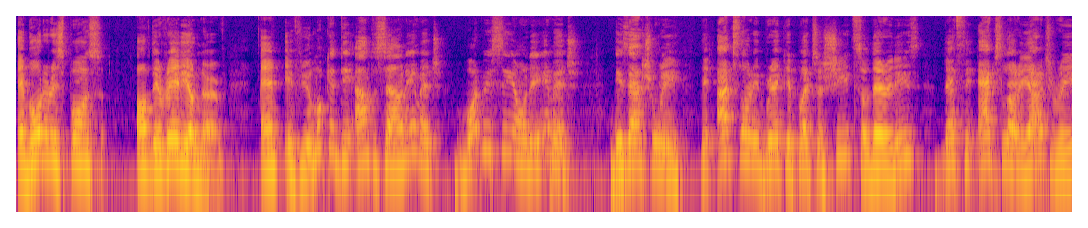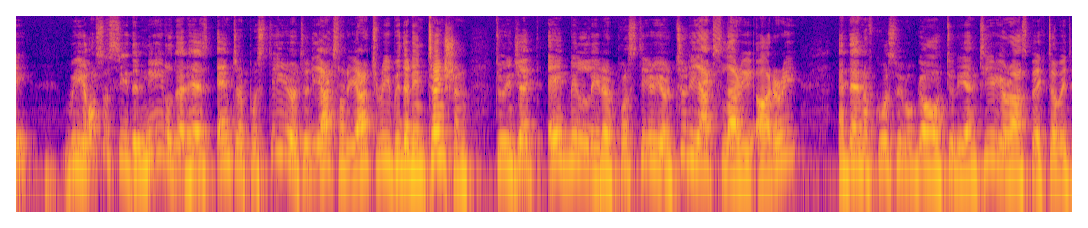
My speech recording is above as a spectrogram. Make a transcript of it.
a motor response of the radial nerve. And if you look at the ultrasound image, what we see on the image is actually the axillary brachial plexus sheath. So there it is. That's the axillary artery. We also see the needle that has entered posterior to the axillary artery with an intention to inject 8 milliliter posterior to the axillary artery. And then, of course, we will go to the anterior aspect of it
